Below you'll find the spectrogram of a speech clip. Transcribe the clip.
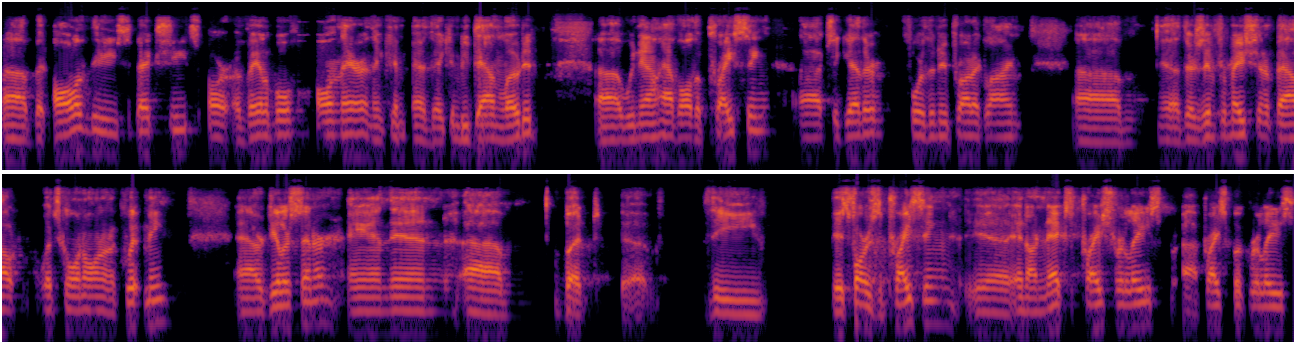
Uh, but all of the spec sheets are available on there, and they can uh, they can be downloaded. Uh, we now have all the pricing uh, together for the new product line. Um, there's information about what's going on on EquipMe, our dealer center, and then, um, but uh, the as far as the pricing uh, in our next price release, uh, price book release,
